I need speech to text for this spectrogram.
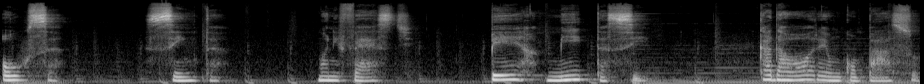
Ouça, sinta, manifeste, permita-se. Cada hora é um compasso,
